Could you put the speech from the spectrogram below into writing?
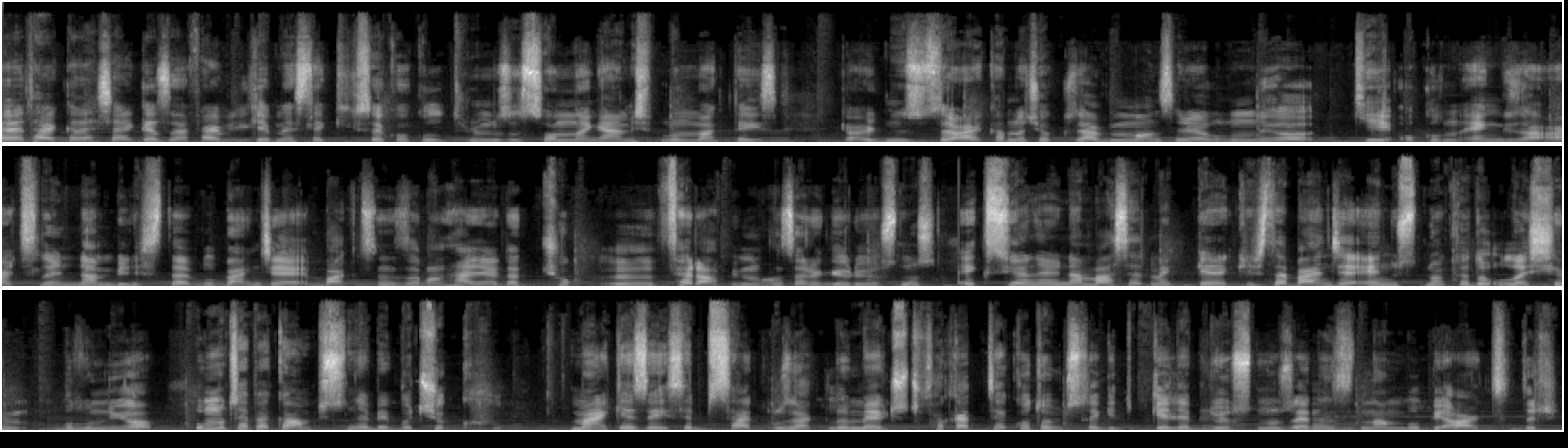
Evet arkadaşlar, Gazanfer Bilge Meslek Yüksekokulu turumuzun sonuna gelmiş bulunmaktayız. Gördüğünüz üzere arkamda çok güzel bir manzara bulunuyor ki okulun en güzel artılarından birisi de bu bence. Baktığınız zaman her yerde çok e, ferah bir manzara görüyorsunuz. Eksi yönlerinden bahsetmek gerekirse bence en üst noktada ulaşım bulunuyor. Umuttepe kampüsünde bir buçuk Merkeze ise bir saat uzaklığı mevcut fakat tek otobüsle gidip gelebiliyorsunuz. En azından bu bir artıdır.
